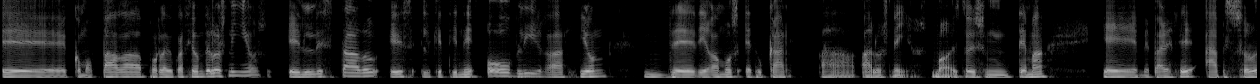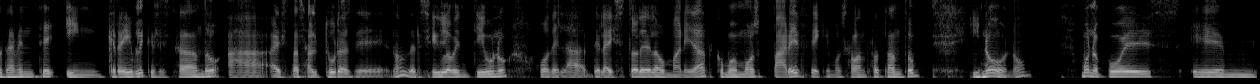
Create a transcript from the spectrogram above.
eh, como paga por la educación de los niños, el Estado es el que tiene obligación de, digamos, educar a, los niños. Bueno, esto es un tema, eh, me parece absolutamente increíble que se está dando a, estas alturas de, del siglo XXI o de la, de la historia de la humanidad, como hemos, parece que hemos avanzado tanto y no, ¿no? Bueno, pues em,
